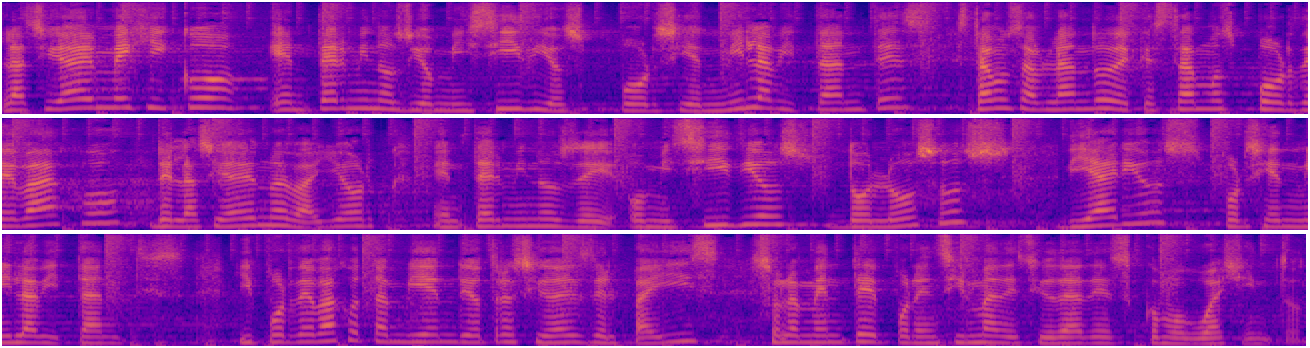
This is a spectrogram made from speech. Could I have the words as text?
La Ciudad de México, en términos de homicidios por 100.000 habitantes, estamos hablando de que estamos por debajo de la ciudad de Nueva York en términos de homicidios dolosos diarios por 100.000 habitantes y por debajo también de otras ciudades del país, solamente por encima de ciudades como Washington.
